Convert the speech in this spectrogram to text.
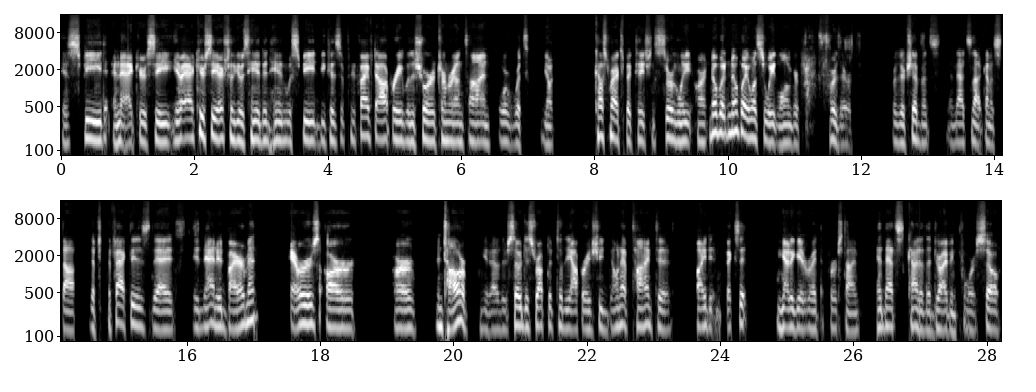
is speed and accuracy. You know, accuracy actually goes hand in hand with speed because if, if I have to operate with a shorter turnaround time or with you know customer expectations certainly aren't nobody nobody wants to wait longer for their for their shipments, and that's not going to stop. The, the fact is that in that environment, errors are are intolerable. You know, they're so disruptive to the operation. You don't have time to find it and fix it. You got to get it right the first time, and that's kind of the driving force. So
